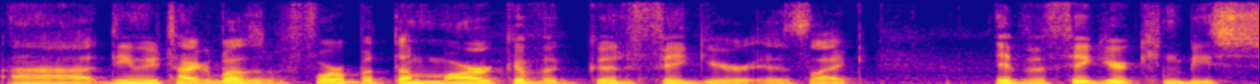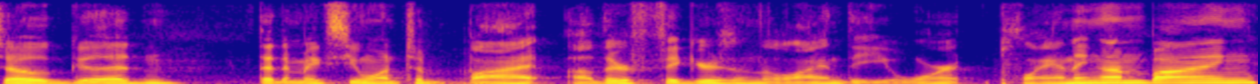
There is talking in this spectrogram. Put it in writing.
uh, Dean, we talked about this before, but the mark of a good figure is like if a figure can be so good that it makes you want to buy other figures in the line that you weren't planning on buying.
